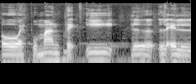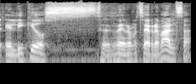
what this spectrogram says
o espumante y el, el- el líquido se, re- se rebalsa,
